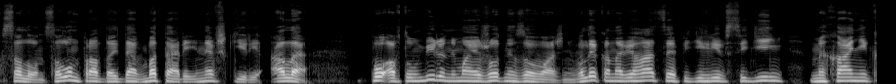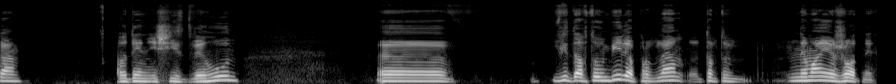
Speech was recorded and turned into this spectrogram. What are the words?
салон. Салон, правда, йде в батареї, не в шкірі, але по автомобілю немає жодних зауважень. Велика навігація, підігрів сидінь, механіка, 1,6 двигун. Е, від автомобіля проблем, тобто немає жодних.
